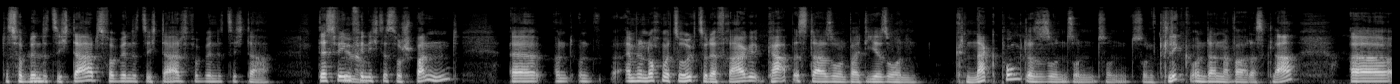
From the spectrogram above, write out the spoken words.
das verbindet sich da, das verbindet sich da, das verbindet sich da. Deswegen genau. finde ich das so spannend. Äh, und, und einfach nochmal zurück zu der Frage, gab es da so bei dir so einen Knackpunkt, also so ein, so ein, so ein, so ein Klick und dann war das klar? Äh,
